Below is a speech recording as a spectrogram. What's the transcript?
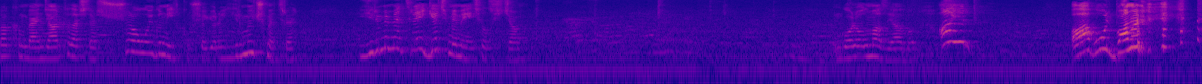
Bakın bence arkadaşlar şura uygun ilk vuruşa göre 23 metre. 20 metreyi geçmemeye çalışacağım. Gol olmaz ya bu. Hayır. Aa gol bana.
